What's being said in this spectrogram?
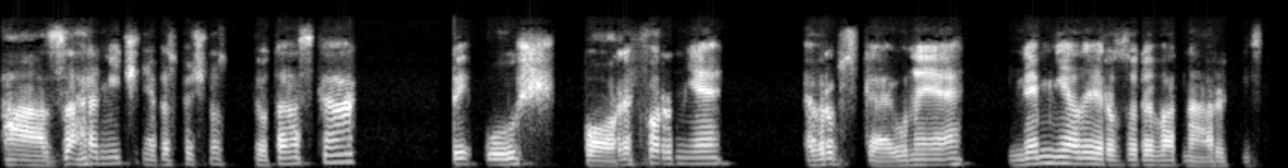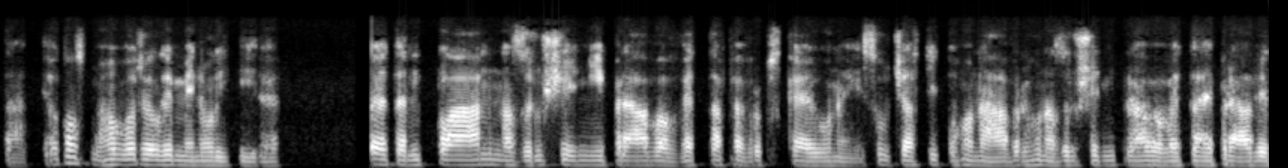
a zahraničně bezpečnostních otázkách by už po reformě Evropské unie neměly rozhodovat národní státy. O tom jsme hovořili minulý týden. To je ten plán na zrušení práva VETA v Evropské unii. Součástí toho návrhu na zrušení práva VETA je právě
